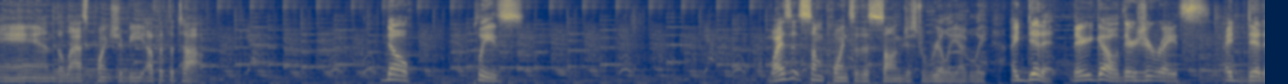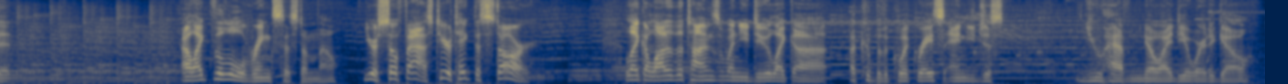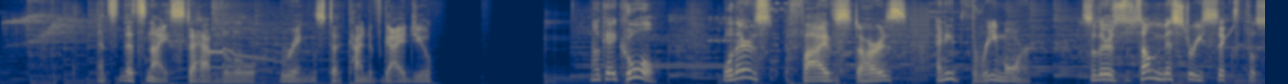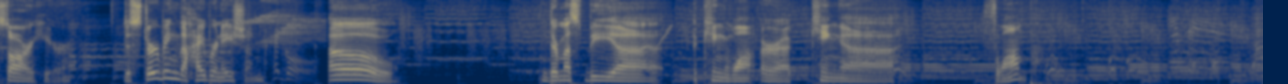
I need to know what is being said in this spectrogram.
And the last point should be up at the top. No, Please. Why is it some points of this song just really ugly? I did it. There you go. There's your race. I did it. I like the little ring system, though. You're so fast. Here, take the star. Like, a lot of the times when you do, like, a, a Koopa the Quick race and you just... You have no idea where to go. That's, that's nice to have the little rings to kind of guide you. Okay, cool. Well, there's five stars. I need three more. So there's some mystery sixth star here. Disturbing the hibernation. Oh. There must be uh, a King Whomp, or a King uh, Thwomp.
